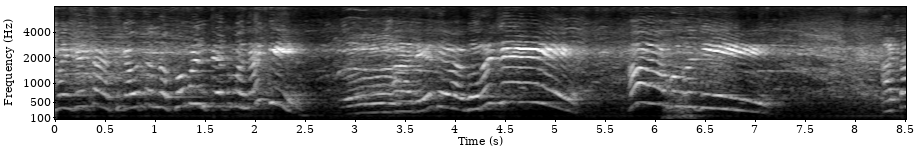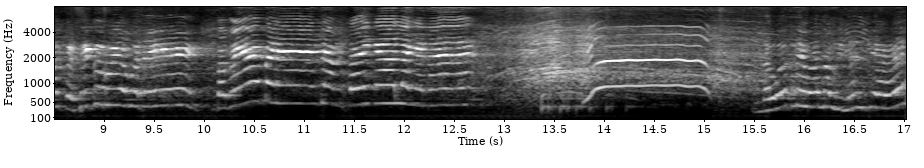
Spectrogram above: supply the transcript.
म्हणजे तासगावचं नको म्हणतात म्हणा की. अरे देवा गुरुजी. हा गुरुजी. आता कसे करूया बरे? बघूया बरं. जमताय का लग्न? नवरदेवाला विनंती आहे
